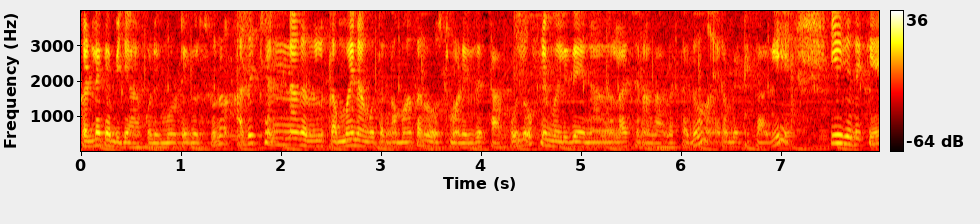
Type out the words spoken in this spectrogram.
ಕಡಲೆಕಾಯಿ ಬೀಜ ಹಾಕ್ಕೊಳ್ಳಿ, ಮೂರು ಟೇಬಲ್ ಸ್ಪೂನು ಅದು ಚೆನ್ನಾಗಿ ಅದರಲ್ಲಿ ಕಂಬೈನ್ ಆಗೋ ತನಕ ಮಾತ್ರ ರೋಸ್ಟ್ ಮಾಡಿದರೆ ಸಾಕು. ಲೋ ಫ್ಲೇಮಲ್ಲಿದೆ ಏನಾಗಲ್ಲ, ಚೆನ್ನಾಗಾಗುತ್ತೆ ಅದು ಆಗಿ. ಈಗ ಅದಕ್ಕೆ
